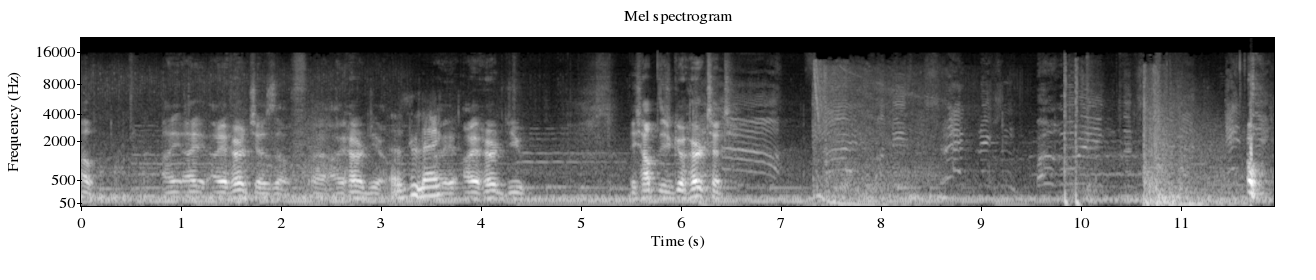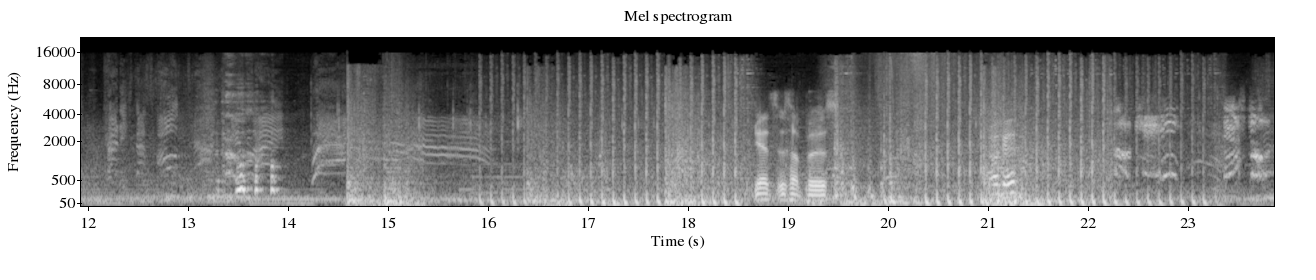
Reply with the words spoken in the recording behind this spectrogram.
Oh, I, I, I heard yourself. Uh, I heard you. I, I heard you. Ich hab dich gehörtet. Jetzt ist er böse. Okay. Okay, der ist tot.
